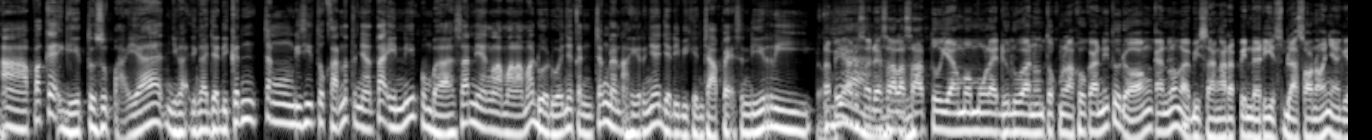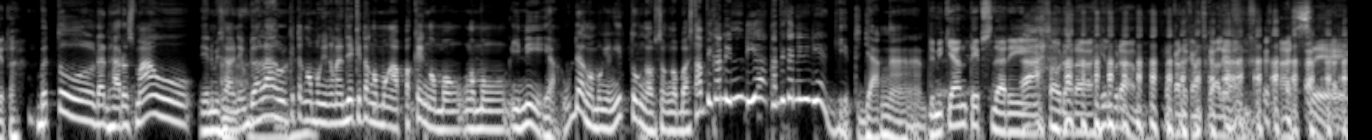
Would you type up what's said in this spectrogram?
apa kayak gitu supaya nggak nggak jadi kenceng di situ karena ternyata ini pembahasan yang lama-lama dua-duanya kenceng dan akhirnya jadi bikin capek sendiri. Tapi Iya. harus ada salah satu yang memulai duluan untuk melakukan itu dong. Kan lo nggak bisa ngarepin dari sebelah sononya gitu. Betul dan harus mau. Jadi misalnya udahlah kita ngomong yang lain aja kita ngomong apa kayak ngomong ngomong ini ya udah ngomong yang itu nggak usah ngebahas. Tapi kan ini dia, tapi kan ini dia gitu jangan. Demikian tips dari saudara Hilbram, rekan-rekan sekalian. Asik.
